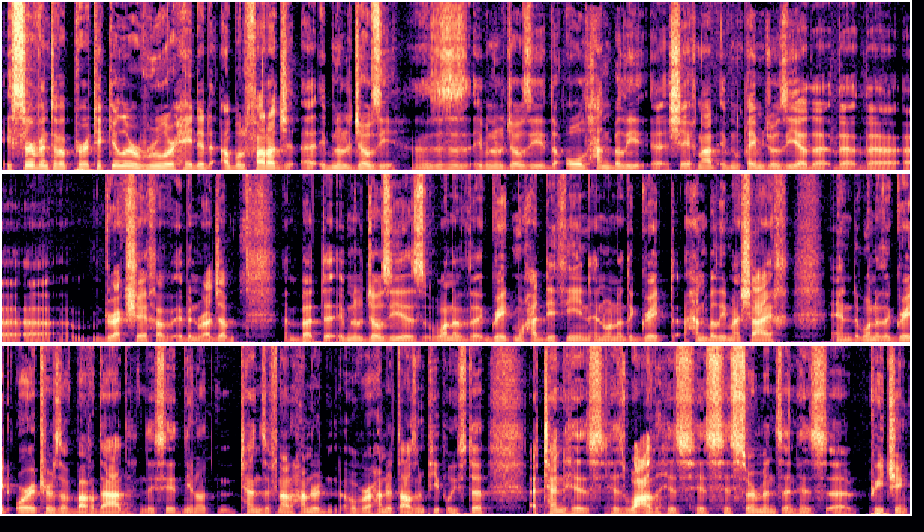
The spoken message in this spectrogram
A servant of a particular ruler hated Abu al-Faraj uh, Ibn al-Jawzi. Uh, this is Ibn al-Jawzi, the old Hanbali uh, sheikh, not Ibn Qayyim Jawziyah, the, the, the uh, uh, direct sheikh of Ibn Rajab. But uh, Ibn al-Jawzi is one of the great muhaddithin and one of the great Hanbali mashayikh and one of the great orators of Baghdad. They say, you know, tens, if not a hundred, over a hundred thousand people used to attend his his wa'd, his his his sermons and his preaching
